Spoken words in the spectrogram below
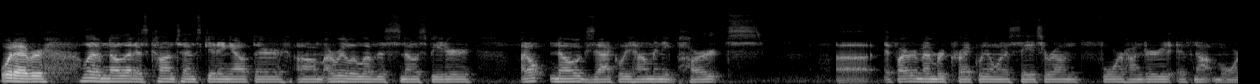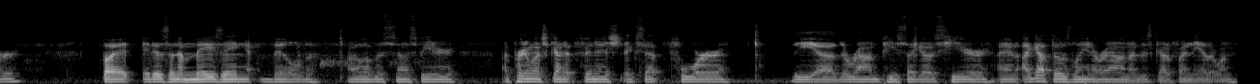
whatever. Let him know that his content's getting out there. Um, I really love this snow speeder. I don't know exactly how many parts. Uh, if I remember correctly, I want to say it's around 400, if not more. But it is an amazing build. I love the snow speeder. I pretty much got it finished except for the uh, the round piece that goes here. And I got those laying around. I just got to find the other one.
